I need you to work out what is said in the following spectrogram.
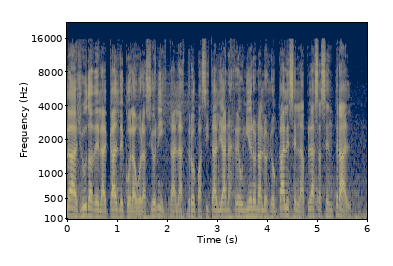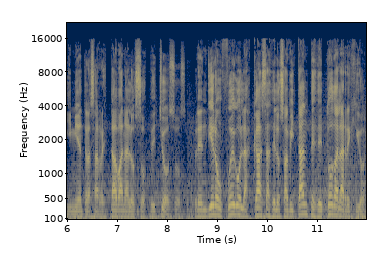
la ayuda del alcalde colaboracionista, las tropas italianas reunieron a los locales en la plaza central y mientras arrestaban a los sospechosos, prendieron fuego las casas de los habitantes de toda la región.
